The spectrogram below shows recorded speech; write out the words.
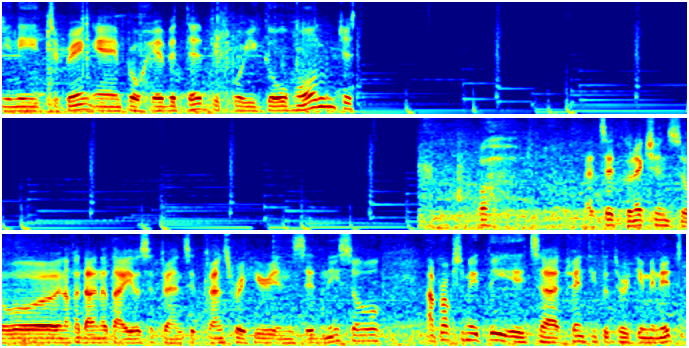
you need to bring and prohibited before you go home. Just oh, that's it connection so nakadaan na tayo sa transit transfer here in Sydney. So approximately it's uh, 20 to 30 minutes.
